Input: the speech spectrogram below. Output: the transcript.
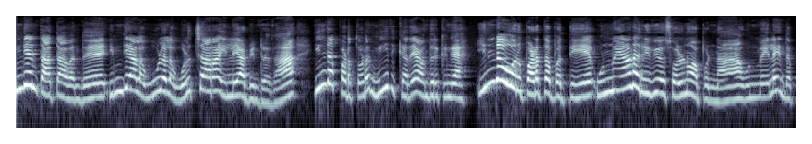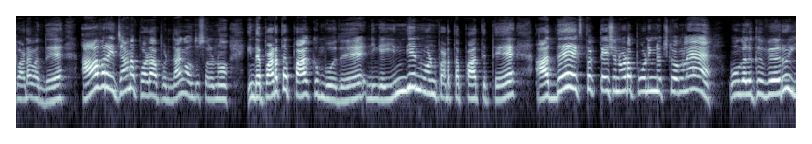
இந்தியன் தாத்தா வந்து இந்தியாவில் ஊழலை ஒழிச்சாரா இல்லையா அப்படின்றது தான் இந்த படத்தோட மீதி கதையாக வந்திருக்குங்க. இந்த ஒரு படத்தை பற்றி உண்மையான ரிவ்யூ சொல்லணும் அப்படின்னா உண்மையில் இந்த படம் வந்து ஆவரேஜான படம் அப்படின்னு தாங்க வந்து சொல்லணும். இந்த படத்தை பார்க்கும்போது நீங்கள் இந்தியன் ஒன் படத்தை பார்த்துட்டு அதே எக்ஸ்பெக்டேஷனோட போனீங்கன்னு வச்சுக்கோங்களேன் உங்களுக்கு வெறும்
